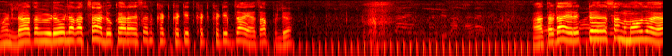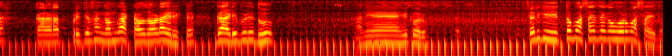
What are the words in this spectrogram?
म्हणलं आता व्हिडिओ लगा चालू करायचं आणि खटखटीत खटखटीत जायचं आपलं. आता डायरेक्ट संगमाव जाऊया. कराडात प्रीती संगम घाटाव जाऊ डायरेक्ट गाडी बिडी धू. आणि हे करू. चल की इथं बसायचं का वर बसायचं?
